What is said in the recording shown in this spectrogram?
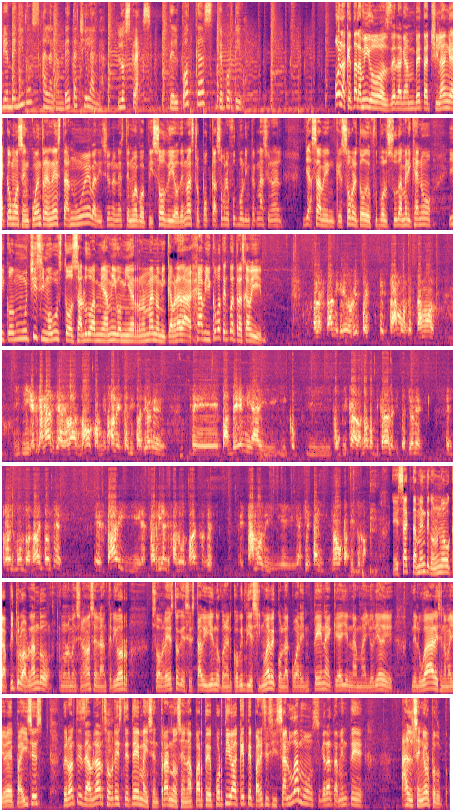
Bienvenidos a la Gambeta Chilanga, los cracks del podcast deportivo. Hola, ¿qué tal amigos de la Gambeta Chilanga? ¿Cómo se encuentran en esta nueva edición, en este nuevo episodio de nuestro podcast sobre fútbol internacional? Ya saben que sobre todo de fútbol sudamericano y con muchísimo gusto saludo a mi amigo, mi hermano, mi camarada Javi. ¿Cómo te encuentras, Javi? Hola, ¿qué tal, mi querido Luis? Pues estamos, estamos y, es ganancia además, ¿no? Con, estas situaciones de pandemia y, y, complicado, ¿no? Complicada la situación en, todo el mundo, ¿no? Entonces, estar y estar bien de salud, ¿no? Entonces, estamos y, aquí está el nuevo capítulo. Exactamente, con un nuevo capítulo hablando, como lo mencionabas en el anterior, sobre esto que se está viviendo con el COVID-19, con la cuarentena que hay en la mayoría de, lugares, en la mayoría de países. Pero antes de hablar sobre este tema y centrarnos en la parte deportiva, ¿qué te parece si saludamos gratamente al señor productor?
